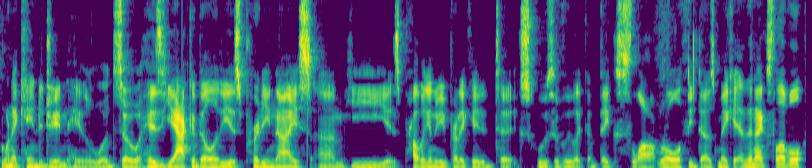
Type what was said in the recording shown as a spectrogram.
when it came to Jadon Haselwood. So his YAC ability is pretty nice. Um, he is probably going to be predicated to exclusively like a big slot role if he does make it at the next level.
